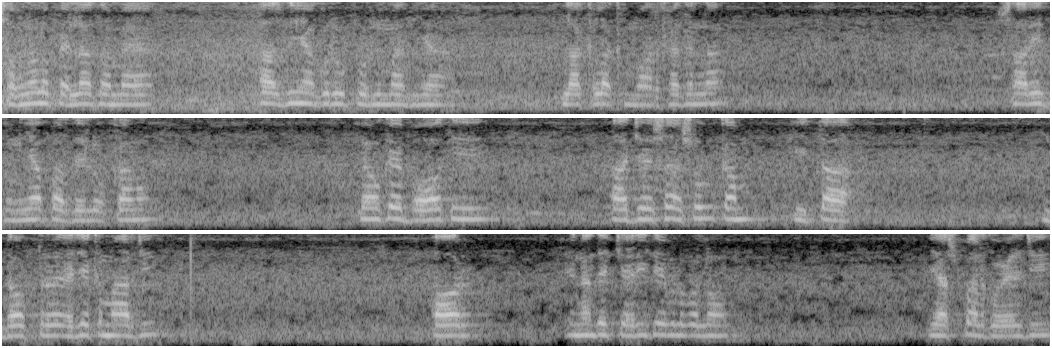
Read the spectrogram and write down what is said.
ਸਭ ਨਾਲੋਂ ਪਹਿਲਾਂ ਤਾਂ ਮੈਂ ਅੱਜ ਦੀਆਂ ਗੁਰੂ ਪੂਰਨਿਮਾ ਦੀਆਂ ਲੱਖ ਲੱਖ ਮੁਬਾਰਕਾਂ ਦਿੰਦਾ। ਸਾਰੀ ਦੁਨੀਆ ਭਰ ਦੇ ਲੋਕਾਂ ਨੂੰ ਕਿਉਂਕਿ ਬਹੁਤ ਹੀ ਅੱਜ ਐਸਾ ਸ਼ੁਭ ਕੰਮ ਕੀਤਾ ਡਾਕਟਰ ਅਜੇ ਕੁਮਾਰ ਜੀ। ਔਰ ਇਹਨਾਂ ਦੇ ਚੈਰੀਟੇਬਲ ਵੱਲੋਂ ਯਸ਼ਪਾਲ ਗੋਇਲ ਜੀ,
